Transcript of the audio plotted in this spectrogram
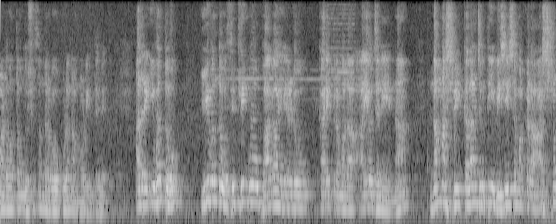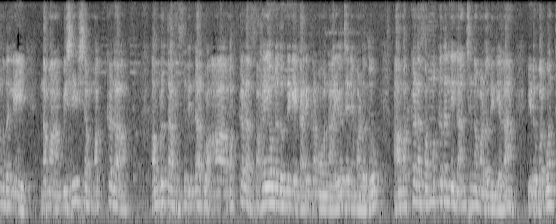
ಮಾಡುವಂತ ಒಂದು ಸುಸಂದರ್ಭವು ಕೂಡ ನಾವು ನೋಡಿರ್ತೇವೆ. ಆದ್ರೆ ಇವತ್ತು ಈ ಒಂದು ಸಿದ್ಲಿಂಗು ಭಾಗ ಎರಡು ಕಾರ್ಯಕ್ರಮದ ಆಯೋಜನೆಯನ್ನ ನಮ್ಮ ಶ್ರೀ ಕಲಾಜ್ಯೋತಿ ವಿಶೇಷ ಮಕ್ಕಳ ಆಶ್ರಮದಲ್ಲಿ ನಮ್ಮ ವಿಶೇಷ ಮಕ್ಕಳ ಅಮೃತ ಹಸ್ತದಿಂದ ಅಥವಾ ಆ ಮಕ್ಕಳ ಸಹಯೋಗದೊಂದಿಗೆ ಕಾರ್ಯಕ್ರಮವನ್ನು ಆಯೋಜನೆ ಮಾಡೋದು, ಆ ಮಕ್ಕಳ ಸಮ್ಮುಖದಲ್ಲಿ ಲಾಂಛನ ಮಾಡೋದಿದೆಯಲ್ಲ, ಇದು ಭಗವಂತ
